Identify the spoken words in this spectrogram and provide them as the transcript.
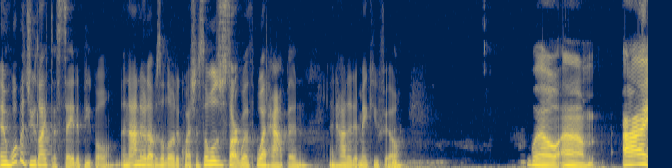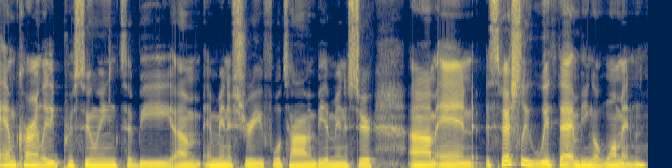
And what would you like to say to people? And I know that was a loaded question. So we'll just start with what happened and how did it make you feel? Well, um, I am currently pursuing to be um, in ministry full time and be a minister, um, and especially with that and being a woman.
